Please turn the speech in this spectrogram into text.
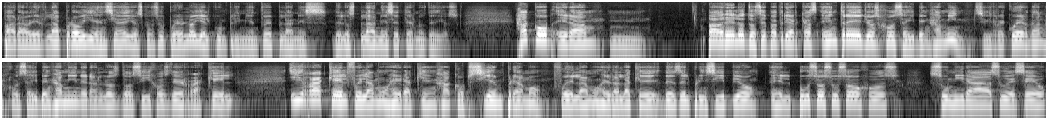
para ver la providencia de Dios con su pueblo y el cumplimiento de, planes, de los planes eternos de Dios. Jacob era mm, padre de los doce patriarcas, entre ellos José y Benjamín. Si recuerdan, José y Benjamín eran los dos hijos de Raquel. Y Raquel fue la mujer a quien Jacob siempre amó. Fue la mujer a la que desde el principio él puso sus ojos, su mirada, su deseo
